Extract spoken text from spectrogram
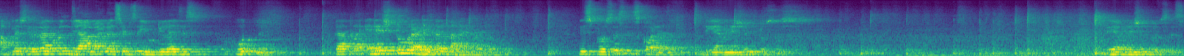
आपल्या शरीराकडून ज्या अमायनो ॲसिडचं युटिलायझेस होत नाही त्यातला एन एच टू रॅडिकल बाहेर पडतो. This process is called as a deamination process deamination process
